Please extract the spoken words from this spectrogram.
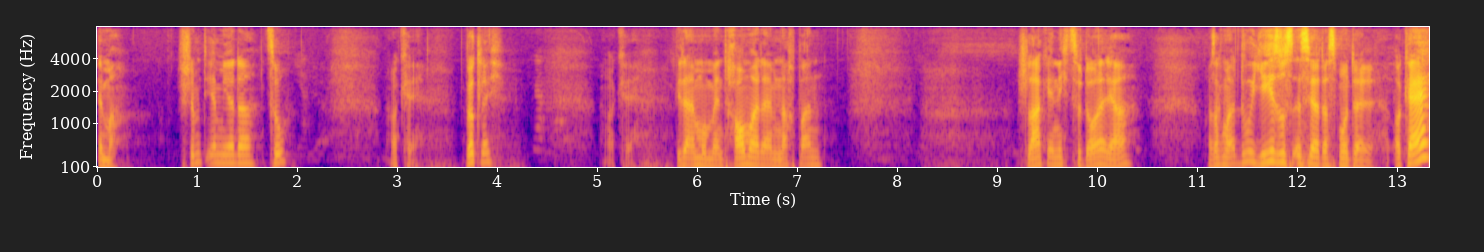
Immer. Stimmt ihr mir dazu? Okay. Wirklich? Okay. Wieder ein Moment Trauma deinem Nachbarn. Schlag ihn nicht zu doll, ja? Sag mal, du, Jesus ist ja das Modell, okay?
